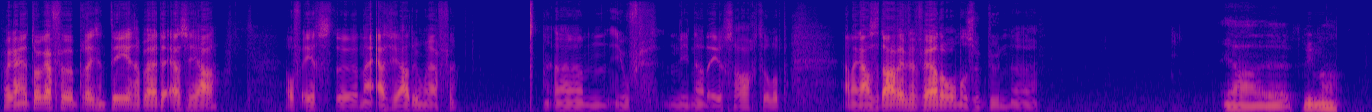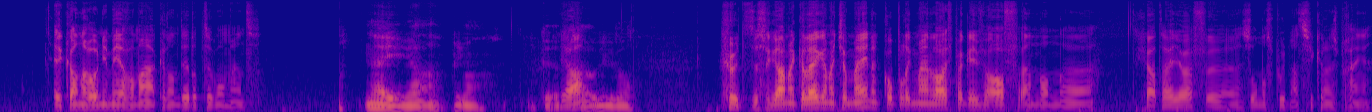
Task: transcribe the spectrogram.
We gaan je toch even presenteren bij de SEH. Of eerst, eh nee, SEH doen we even. Ehm, je hoeft niet naar de eerste harthulp. En dan gaan ze daar even verder onderzoek doen. eh. Ja, eh, prima. ik kan er ook niet meer van maken dan dit op dit moment. Nee, ja, prima. Ik eh, Ja? jullie wel. Goed, dus dan gaat mijn collega met jou mee. Dan koppel ik mijn livepack even af. En dan eh, gaat hij jou even zonder spoed naar het ziekenhuis brengen.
